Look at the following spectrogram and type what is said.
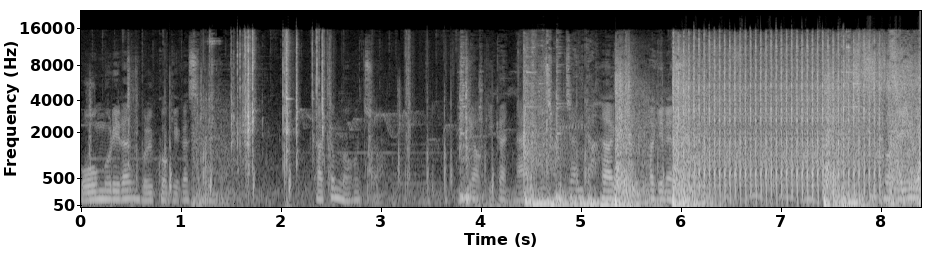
오물이란 물고기가 삽니다. 가끔 먹었죠. 여기가 나의 전장이다. 타겟 확인했어. 거기니까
